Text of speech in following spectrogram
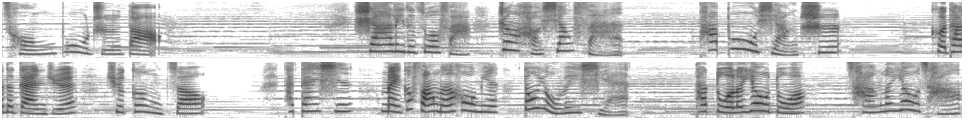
从不知道。莎莉的做法正好相反，她不想吃，可她的感觉却更糟。她担心每个房门后面都有危险。他躲了又躲，藏了又藏。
